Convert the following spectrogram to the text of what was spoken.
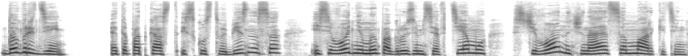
Добрый день! Это подкаст «Искусство бизнеса», и сегодня мы погрузимся в тему, с чего начинается маркетинг,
